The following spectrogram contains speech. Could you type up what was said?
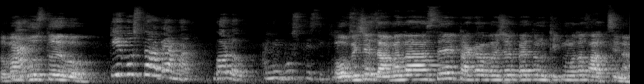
তোমার হ্যাঁ? বুঝতে হইব। কি বুঝতে হবে আমার? বলো আমি বুঝতেছি অফিসে ঝামেলা আছে টাকা পয়সা বেতন ঠিক মতো পাচ্ছি না।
